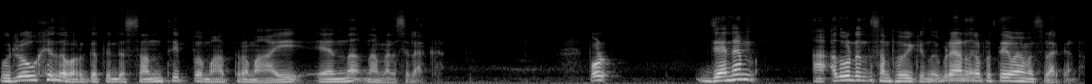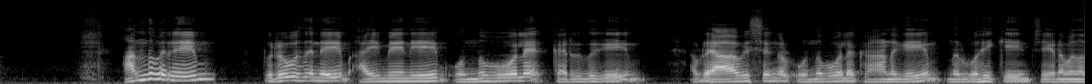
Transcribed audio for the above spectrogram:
പുരോഹിത വർഗത്തിന്റെ സന്ധിപ്പ് മാത്രമായി എന്ന് നാം മനസ്സിലാക്കുക. അപ്പോൾ ജനം അതുകൊണ്ട് എന്ത് സംഭവിക്കുന്നു? ഇവിടെയാണ് നിങ്ങൾ പ്രത്യേകമായി മനസ്സിലാക്കേണ്ടത്. അന്ന് വരെയും പുരോഹിതനെയും ഐമേനെയും ഒന്നുപോലെ കരുതുകയും അവരുടെ ആവശ്യങ്ങൾ ഒന്നുപോലെ കാണുകയും നിർവഹിക്കുകയും ചെയ്യണമെന്ന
